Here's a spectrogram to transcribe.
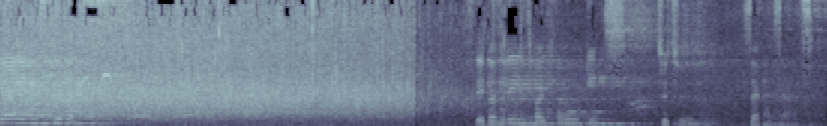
Game Stephens. Stephens leads by four games to two. Second set.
